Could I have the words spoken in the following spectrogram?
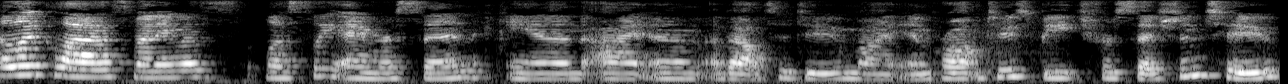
Hello class, my name is Leslie Amerson and I am about to do my impromptu speech for session two.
